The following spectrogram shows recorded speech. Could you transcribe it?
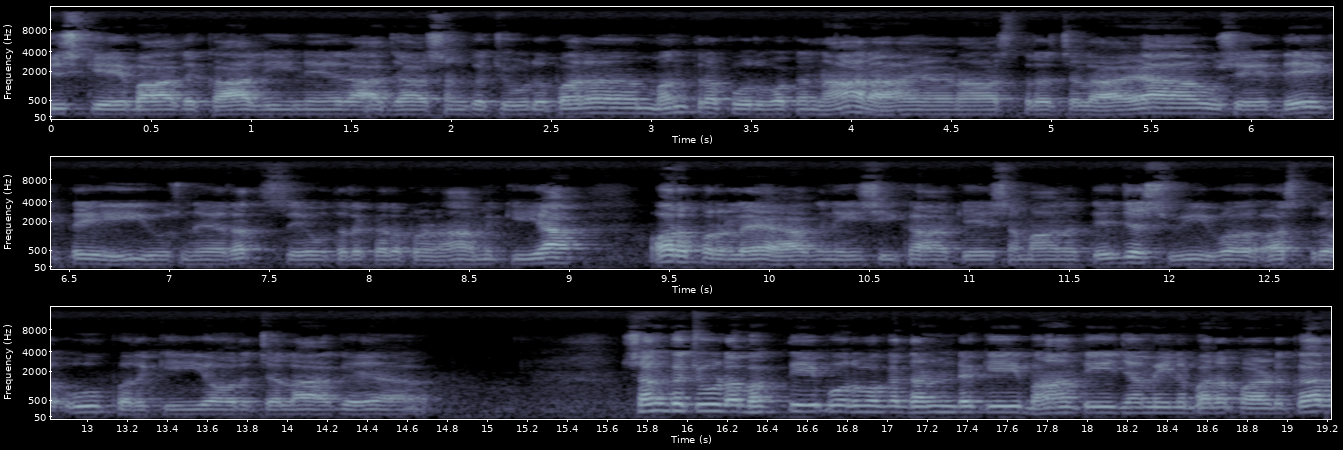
इसके बाद काली ने राजा शंखचूड़ पर मंत्र पूर्वक नारायण अस्त्र चलाया। उसे देखते ही उसने रथ से उतर कर प्रणाम किया और प्रलय अग्नि शिखा के समान तेजस्वी व अस्त्र ऊपर की ओर चला गया। शंखचूड़ भक्ति पूर्वक दंड की भांति ज़मीन पर पड़कर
